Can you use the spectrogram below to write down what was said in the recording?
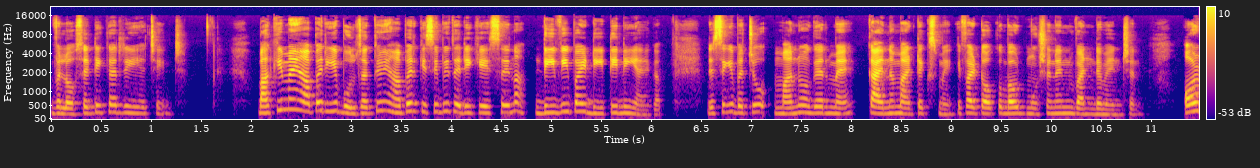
वेलोसिटी कर रही है चेंज बाकी मैं यहाँ पर ये बोल सकती हूँ, यहाँ पर किसी भी तरीके से ना d v by d t नहीं आएगा। जैसे कि बच्चों, मानो अगर मैं काइनामेटिक्स में if I talk about motion in one dimension और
